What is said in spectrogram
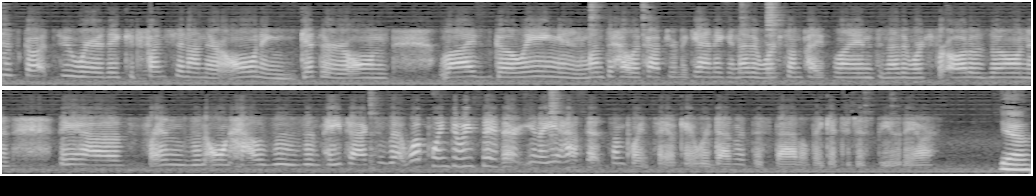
just got to where they could function on their own and get their own lives going, and one's a helicopter mechanic, another works on pipelines, another works for AutoZone, and they have friends and own houses and pay taxes. At what point do we say there? You know, you have to at some point say, okay, we're done with this battle. They get to just be who they are. Yeah,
